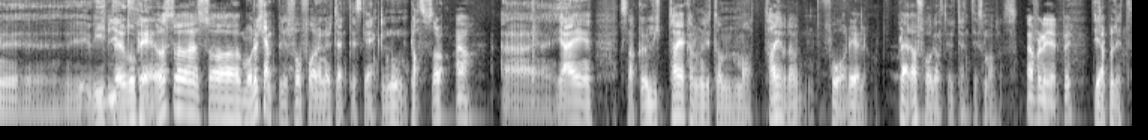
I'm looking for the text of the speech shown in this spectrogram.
eh, hvit Hvit. europeer så, så må du kjempe litt for å få den autentiske egentlig noen plasser, da. Ja. Eh, jeg snakker jo litt thai, jeg kan litt om mat-thai, og da får de pleier jeg å få ganske autentisk mat. Altså. ja, for det hjelper. Det hjelper litt.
